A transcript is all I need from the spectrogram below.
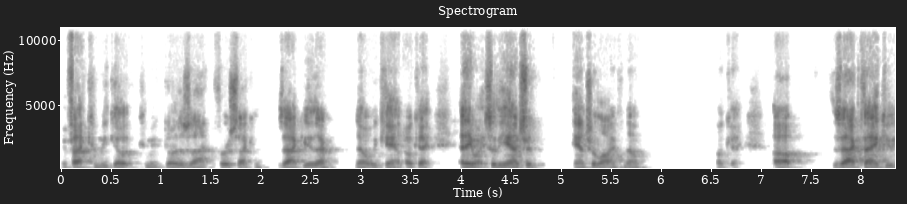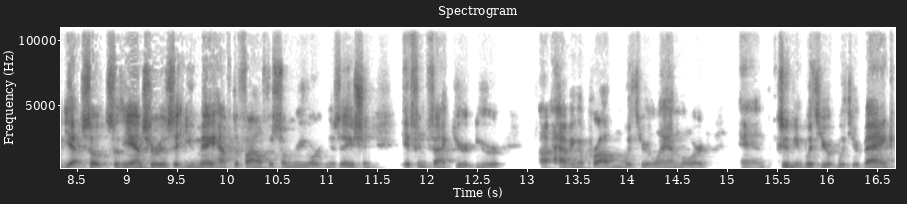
in fact, can we go? Can we go to Zach for a second? Zach, you there? No, we can't. Okay. Anyway, so the answer answer live? No. Okay. Uh, Zach, thank you. Yeah. So so the answer is that you may have to file for some reorganization if, in fact, you're you're uh, having a problem with your landlord and excuse me with your with your bank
